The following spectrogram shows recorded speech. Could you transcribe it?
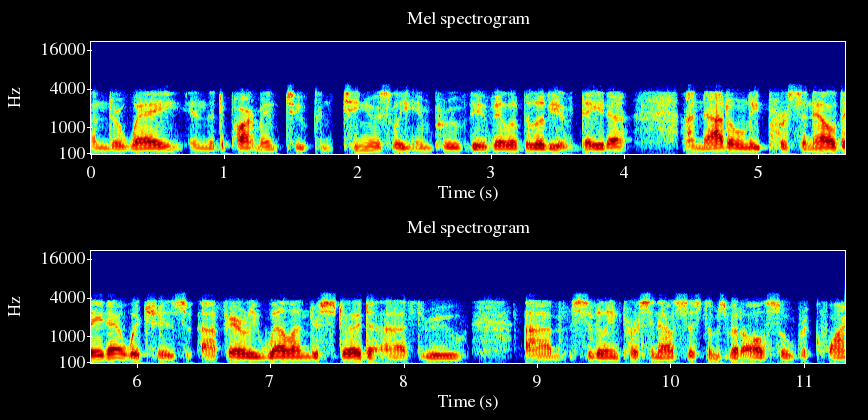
underway in the department to continuously improve the availability of data, uh, not only personnel data, which is fairly well understood through um, civilian personnel systems, but also requirements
